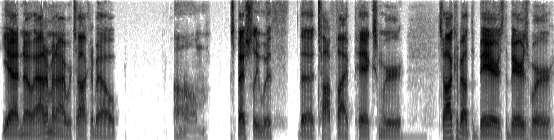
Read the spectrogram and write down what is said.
Yeah, no, Adam and I were talking about, um, especially with the top five picks, and we're talking about the Bears. The Bears were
